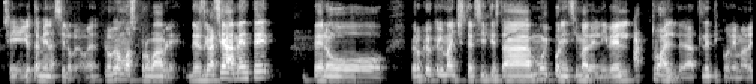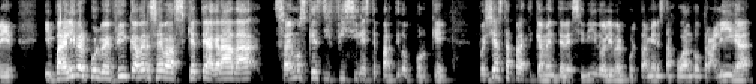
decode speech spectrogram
Sí, yo también así lo veo, ¿eh? lo veo más probable. Desgraciadamente, pero, pero creo que el Manchester City está muy por encima del nivel actual del Atlético de Madrid. Y para el Liverpool Benfica, a ver, Sebas, ¿qué te agrada? Sabemos que es difícil este partido porque pues ya está prácticamente decidido. Liverpool también está jugando otra liga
